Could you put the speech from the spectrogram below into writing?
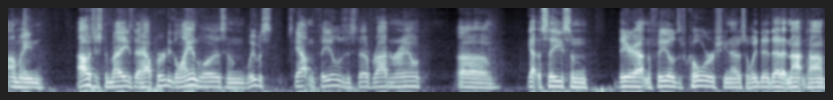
I mean, I was just amazed at how pretty the land was, and we was scouting fields and stuff, riding around. Um, got to see some deer out in the fields, of course, you know. So we did that at nighttime,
